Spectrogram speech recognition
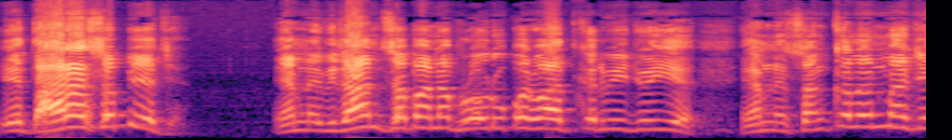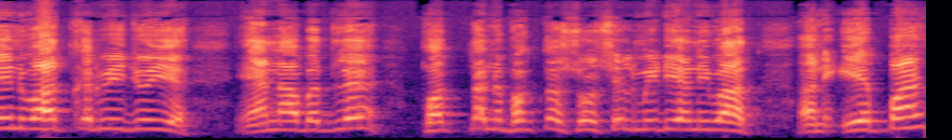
એ ધારાસભ્ય છે. એમને વિધાનસભાના ફ્લોર ઉપર વાત કરવી જોઈએ, એમને સંકલનમાં જઈને વાત કરવી જોઈએ. એના બદલે ફક્ત ને ફક્ત સોશિયલ મીડિયાની વાત. અને એ પણ,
